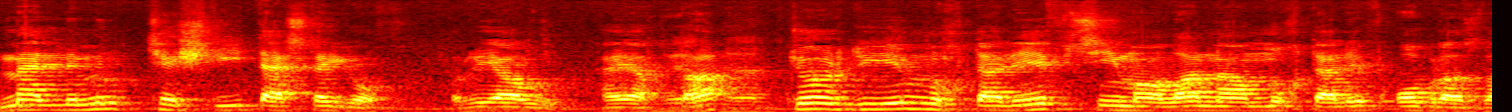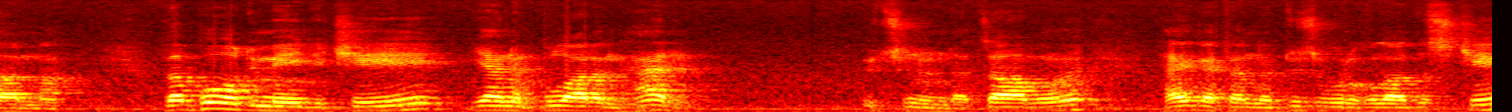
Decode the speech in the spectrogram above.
Müəllimin keçdiyi dərsdə yox, real həyatda gördüyü müxtəlif simalarla, müxtəlif obrazlarla. Və bu o deməkdir ki, yəni bunların hər üçünün də cavabını həqiqətən də düz vurğuladınız ki,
